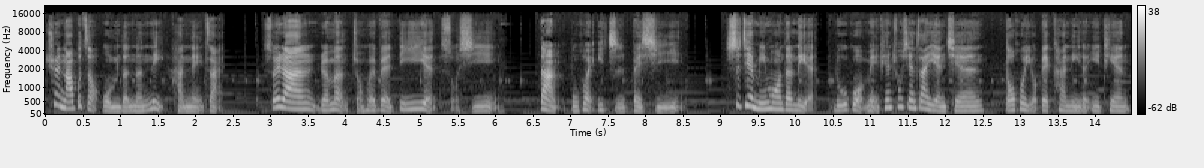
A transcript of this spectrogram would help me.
却拿不走我们的能力和内在。虽然人们总会被第一眼所吸引，但不会一直被吸引。世界名模的脸，如果每天出现在眼前，都会有被看腻的一天。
